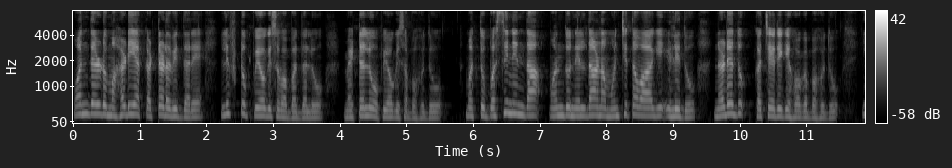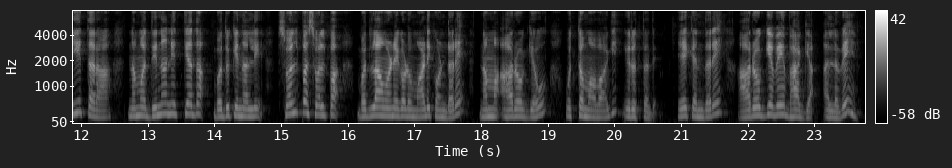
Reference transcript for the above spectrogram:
ಒಂದೆರಡು ಮಹಡಿಯ ಕಟ್ಟಡವಿದ್ದರೆ ಲಿಫ್ಟ್ ಉಪಯೋಗಿಸುವ ಬದಲು ಮೆಟ್ಟಲು ಉಪಯೋಗಿಸಬಹುದು. ಮತ್ತು ಬಸ್ಸಿನಿಂದ ಒಂದು ನಿಲ್ದಾಣ ಮುಂಚಿತವಾಗಿ ಇಳಿದು ನಡೆದು ಕಚೇರಿಗೆ ಹೋಗಬಹುದು. ಈ ಥರ ನಮ್ಮ ದಿನನಿತ್ಯದ ಬದುಕಿನಲ್ಲಿ ಸ್ವಲ್ಪ ಸ್ವಲ್ಪ ಬದಲಾವಣೆಗಳು ಮಾಡಿಕೊಂಡರೆ ನಮ್ಮ ಆರೋಗ್ಯವು ಉತ್ತಮವಾಗಿ ಇರುತ್ತದೆ. ಏಕೆಂದರೆ ಆರೋಗ್ಯವೇ ಭಾಗ್ಯ, ಅಲ್ಲವೇ?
